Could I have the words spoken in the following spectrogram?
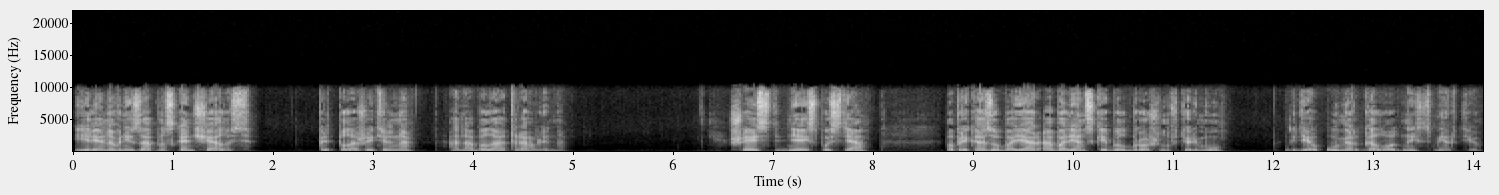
Елена внезапно скончалась. Предположительно, она была отравлена. Шесть дней спустя по приказу бояр Оболенский был брошен в тюрьму, где умер голодной смертью.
